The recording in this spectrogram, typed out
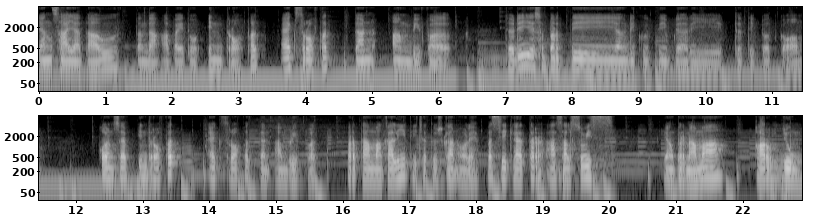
yang saya tahu tentang apa itu introvert, extrovert, dan ambivert. Jadi ya seperti yang dikutip dari detik.com, konsep introvert, extrovert, dan ambivert pertama kali dicetuskan oleh psikiater asal Swiss yang bernama Carl Jung.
